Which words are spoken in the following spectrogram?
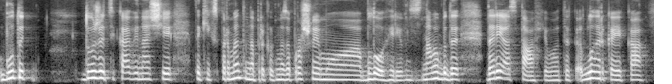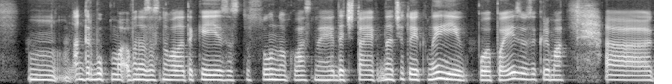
Будуть Дуже цікаві наші такі експерименти. Наприклад, ми запрошуємо блогерів. З нами буде Дар'я Астафєва, блогерка, яка Андербук вона заснувала такий застосунок, власне, де читає начитує книги, по- поезію, зокрема. Е,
